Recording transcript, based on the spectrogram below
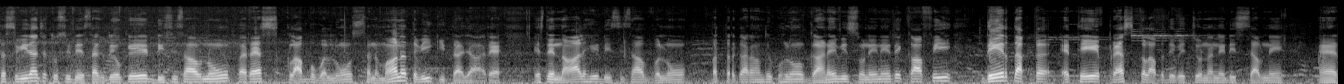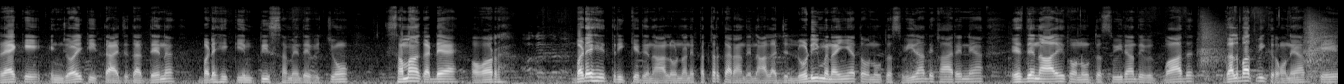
ਤਸਵੀਰਾਂ 'ਚ ਤੁਸੀਂ ਦੇਖ ਸਕਦੇ ਹੋ ਕਿ ਡੀਸੀ ਸਾਹਿਬ ਨੂੰ ਪ੍ਰੈਸ ਕਲੱਬ ਵੱਲੋਂ ਸਨਮਾਨਿਤ ਵੀ ਕੀਤਾ ਜਾ ਰਿਹਾ ਹੈ। ਇਸ ਦੇ ਨਾਲ ਹੀ ਡੀਸੀ ਸਾਹਿਬ ਵੱਲੋਂ ਪੱਤਰਕਾਰਾਂ ਦੇ ਕੋਲੋਂ ਗਾਣੇ ਵੀ ਸੁਣੇ ਨੇ ਤੇ ਕਾਫੀ ਦੇਰ ਤੱਕ ਇੱਥੇ ਪ੍ਰੈਸ ਕਲੱਬ ਦੇ ਵਿੱਚ ਉਹਨਾਂ ਨੇ ਡੀਸੀ ਸਾਹਿਬ ਨੇ ਰਹਿ ਕੇ ਇੰਜੋਏ ਕੀਤਾ ਅੱਜ ਦਾ ਦਿਨ। ਬੜੇ ਹੀ ਕੀਮਤੀ ਸਮੇਂ ਦੇ ਵਿੱਚੋਂ ਸਮਾਂ ਕੱਢਿਆ ਔਰ ਬੜੇ ਹੀ ਤਰੀਕੇ ਦੇ ਨਾਲ ਉਹਨਾਂ ਨੇ ਪੱਤਰਕਾਰਾਂ ਦੇ ਨਾਲ ਅੱਜ ਲੋਹੜੀ ਮਨਾਈ ਹੈ। ਤੁਹਾਨੂੰ ਤਸਵੀਰਾਂ ਦਿਖਾ ਰਹੇ ਨੇ ਇਸ ਦੇ ਨਾਲ ਹੀ ਤੁਹਾਨੂੰ ਤਸਵੀਰਾਂ ਦੇ ਬਾਅਦ ਗੱਲਬਾਤ ਵੀ ਕਰਾਉਂਦੇ ਆ ਕਿ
